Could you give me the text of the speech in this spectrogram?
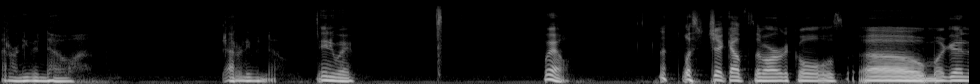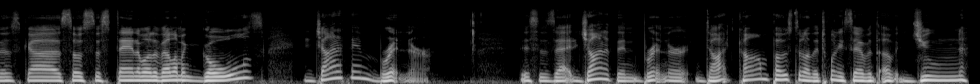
I don't even know. I don't even know. Anyway, well, let's check out some articles. Oh my goodness, guys. So, Sustainable Development Goals, Jonathan Brentner. This is at jonathanbrentner.com, posted on the 27th of June,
